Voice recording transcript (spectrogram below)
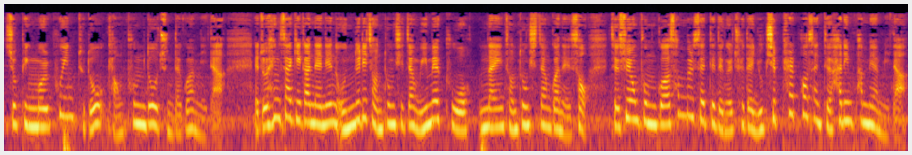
쇼핑몰 포인트도 경품도 준다고 합니다. 또 행사 기간에는 온누리 전통시장 위메프오 온라인 전통시장관에서 제수용품과 선물 세트 등을 최대 68% 할인 판매합니다.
